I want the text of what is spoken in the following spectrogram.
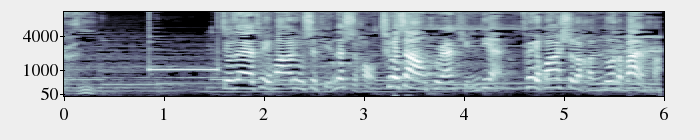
人。就在翠花录视频的时候，车上突然停电。翠花试了很多的办法，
